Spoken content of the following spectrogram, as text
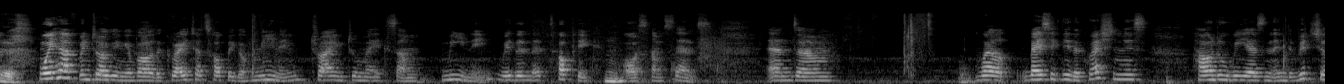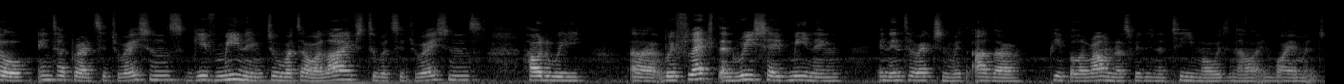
Yes. we have been talking about the greater topic of meaning, trying to make some meaning within a topic Mhm. or some sense. And, um, well, basically, the question is how do we as an individual interpret situations, give meaning towards our lives, towards situations? How do we uh, reflect and reshape meaning in interaction with other people around us within a team or within our environment?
